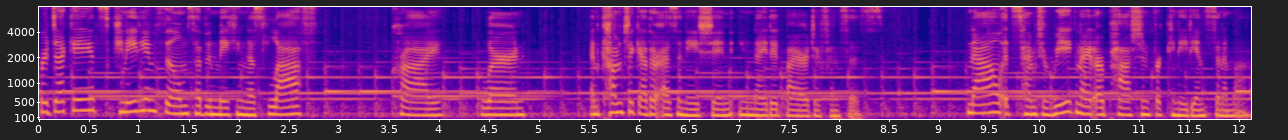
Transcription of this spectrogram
For decades, Canadian films have been making us laugh, cry, learn, and come together as a nation united by our differences. Now it's time to reignite our passion for Canadian cinema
